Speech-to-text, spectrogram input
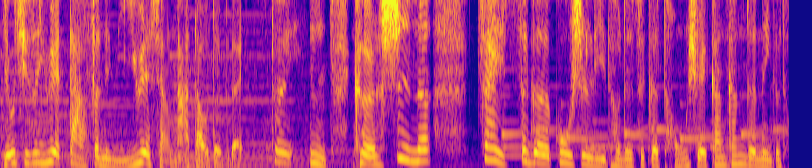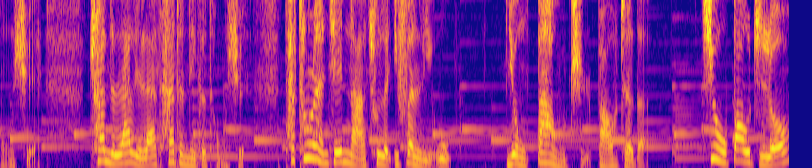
尤其是越大份的，你越想拿到，对不对？对，嗯，可是呢，在这个故事里头的这个同学，刚刚的那个同学，穿的邋里邋遢的那个同学，他突然间拿出了一份礼物，用报纸包着的旧报纸哦，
